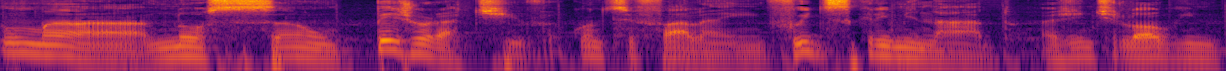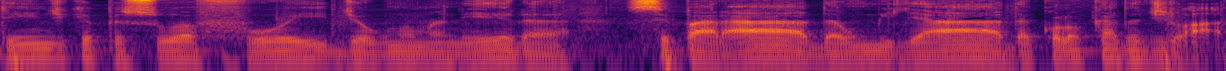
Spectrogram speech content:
uma noção pejorativa. Quando se fala em fui discriminado, a gente logo entende que a pessoa foi de alguma maneira separada, humilhada, colocada de lado.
